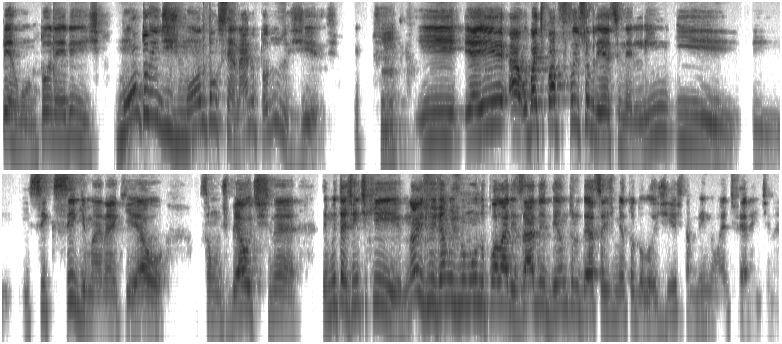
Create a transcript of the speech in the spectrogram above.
perguntou, né? Eles montam e desmontam o cenário todos os dias. Sim. E, e aí a, o bate-papo foi sobre esse, né? Lean e, e, e, Six Sigma, né? Que é o, são os belts, né? Tem muita gente que nós vivemos num mundo polarizado e dentro dessas metodologias também não é diferente, né?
